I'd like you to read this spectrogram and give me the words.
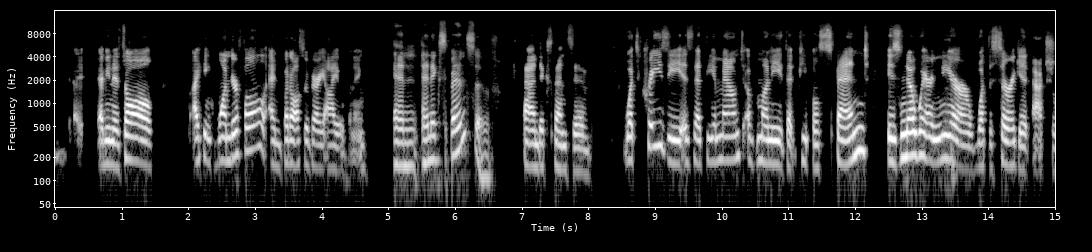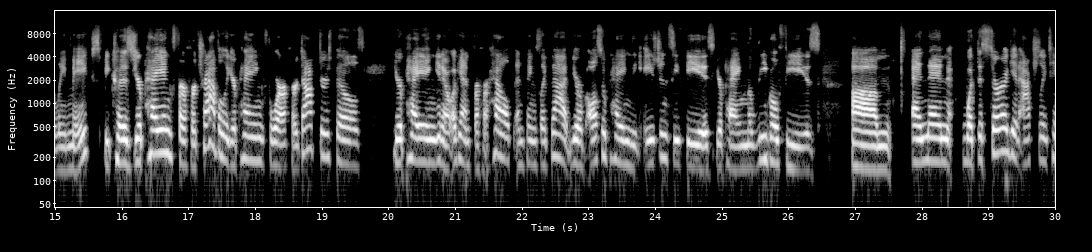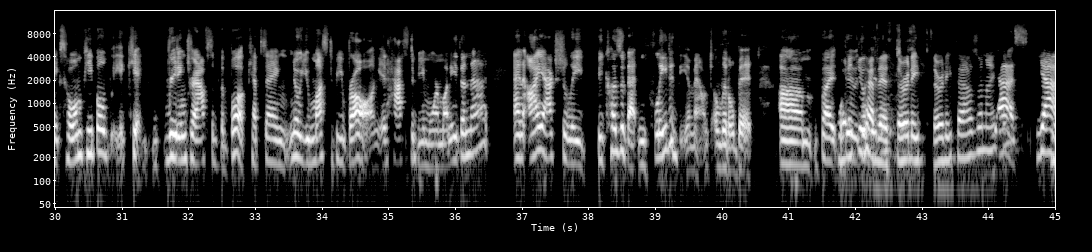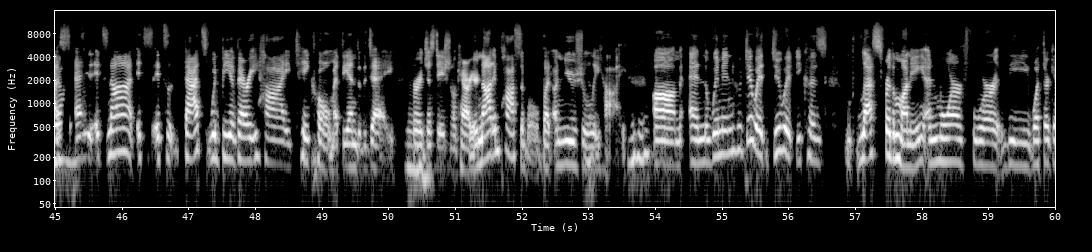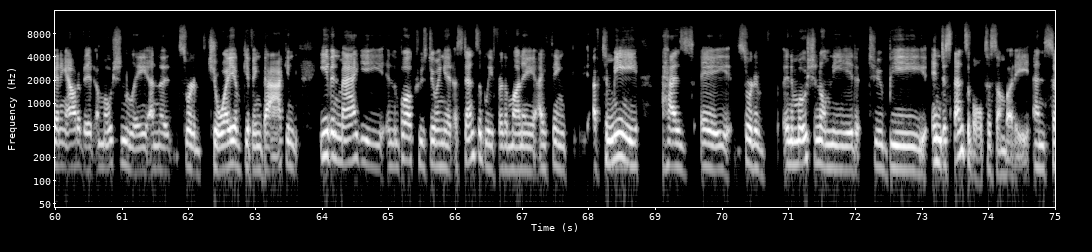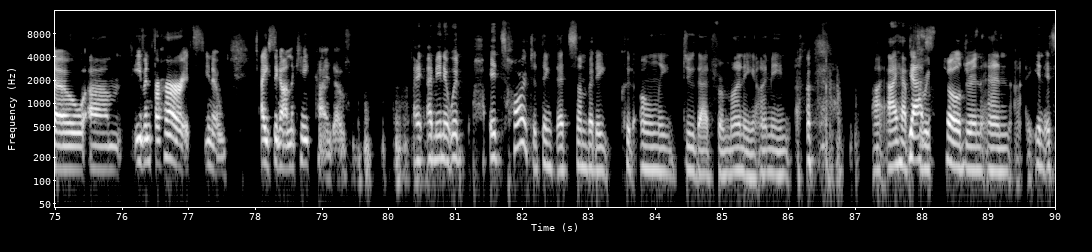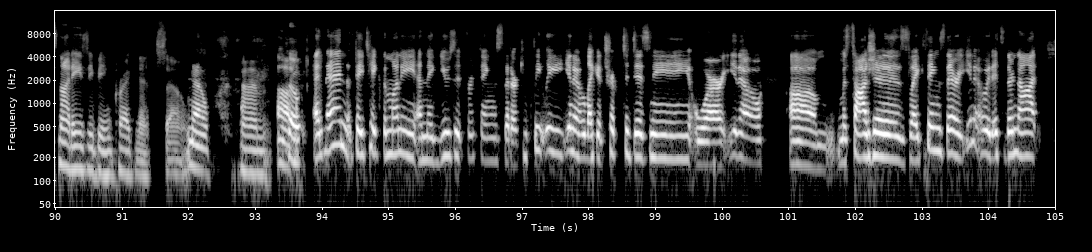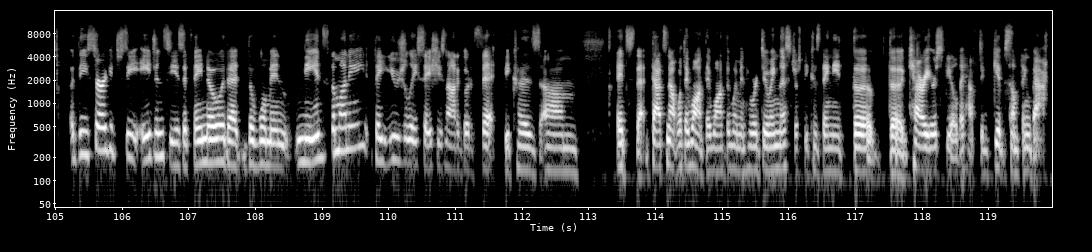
I- mean it's all i think wonderful and but also very eye-opening And, and expensive. and expensive what's crazy is that the amount of money that people spend is nowhere near what the surrogate actually makes because you're paying for her travel you're paying for her doctor's bills you're paying you know again for her help and things like that you're also paying the agency fees you're paying the legal fees um, and then what the surrogate actually takes home people reading drafts of the book kept saying no you must be wrong it has to be more money than that and i actually because of that inflated the amount a little bit um but What the- you have there? women- 30, 30,000, I think? yes yes and it's not it's it's that's would be a very high take home at the end of the day for a Mhm. gestational carrier not impossible but unusually high Mhm. um, and the women who do it do it because less for the money and more for the what they're getting out of it emotionally and the sort of joy of giving back and even maggie in the book who's doing it ostensibly for the money i think uh, to me has a sort of an emotional need to be indispensable to somebody and so um, even for her it's you know icing on the cake kind of I, I mean, it would, it's hard to think that somebody could only do that for money. I mean, I, I have three children and it's not easy being pregnant. So, no um, Um, so and then they take the money and they use it for things that are completely, you know, like a trip to Disney or, you know, um, massages, like things there, you know, it's, they're not, the surrogacy agencies, if they know that the woman needs the money, they usually say she's not a good fit because, um, it's that that's not what they want. They want the women who are doing this just because they need the the carriers feel they have to give something back.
